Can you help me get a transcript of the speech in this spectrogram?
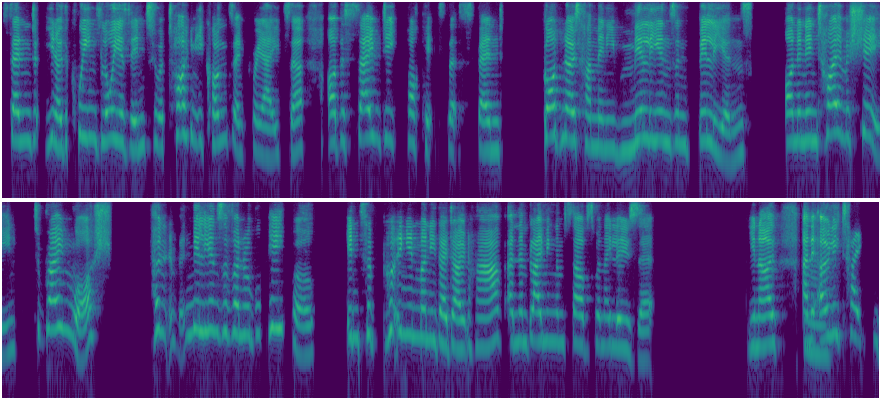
send you know the queen's lawyers into a tiny content creator are the same deep pockets that spend god knows how many millions and billions on an entire machine to brainwash millions of vulnerable people into putting in money they don't have and then blaming themselves when they lose it you know and mm. it only takes a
